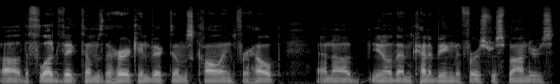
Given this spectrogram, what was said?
Uh, the flood victims, the hurricane victims calling for help, and uh, you know them kind of being the first responders.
